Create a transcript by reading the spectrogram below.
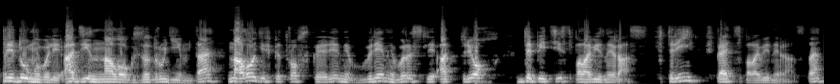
придумывали один налог за другим, да, налоги в Петровское время, время выросли от трех до пяти с половиной раз, в три, в пять с половиной раз. Да.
